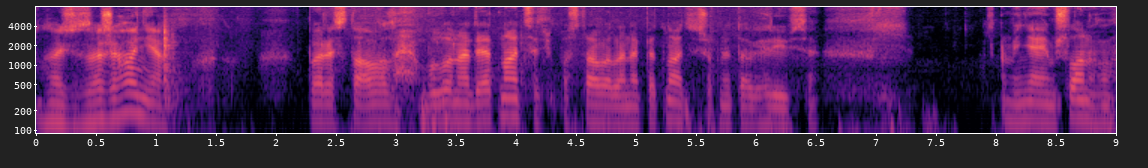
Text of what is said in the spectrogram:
Значить, зажигання переставили. Було на 19, поставили на 15, щоб не так грівся. Міняємо шлангу,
